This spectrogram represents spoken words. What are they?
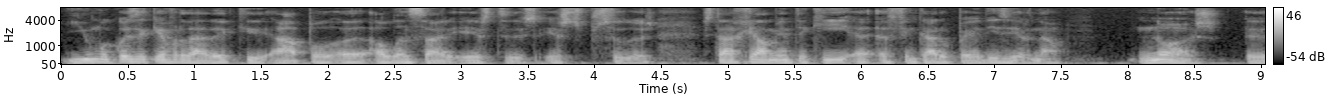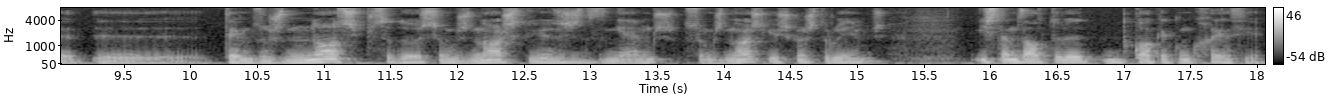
E uma coisa que é verdade é que a Apple, eh, ao lançar estes, estes processadores, está realmente aqui a, a fincar o pé a dizer: não, nós uh, uh, temos os nossos processadores, somos nós que os desenhamos, somos nós que os construímos e estamos à altura de qualquer concorrência.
